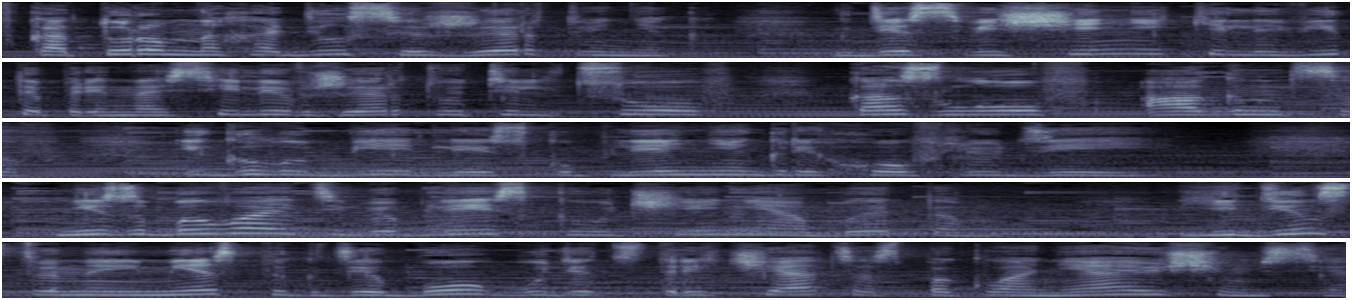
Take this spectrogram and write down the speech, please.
в котором находился жертвенник, где священники-левиты приносили в жертву тельцов, козлов, агнцев и голубей для искупления грехов людей. Не забывайте библейское учение об этом. Единственное место, где Бог будет встречаться с поклоняющимся,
